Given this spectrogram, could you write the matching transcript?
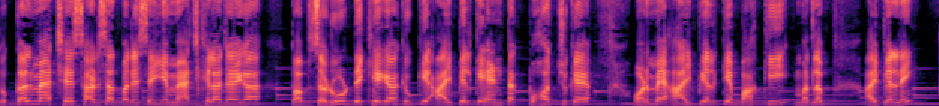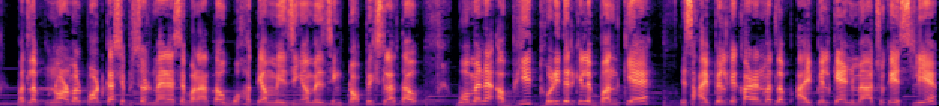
तो कल मैच है, साढ़े सात बजे से ये मैच खेला जाएगा। तो आप ज़रूर देखिएगा, क्योंकि आईपीएल के एंड तक पहुँच चुके हैं। और मैं आईपीएल के बाकी मतलब आईपीएल नहीं मतलब नॉर्मल पॉडकास्ट एपिसोड मैं जैसे बनाता हूँ, बहुत ही अमेजिंग अमेजिंग टॉपिक्स लाता हूँ। वो मैंने अभी थोड़ी देर के लिए बंद किया है। इस आईपीएल के कारण मतलब आईपीएल के एंड में आ चुके इसलिए।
